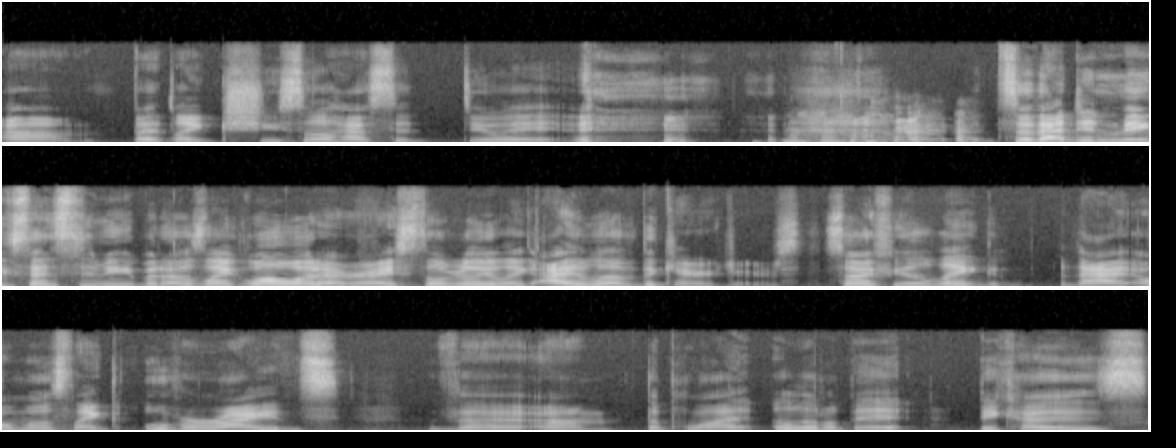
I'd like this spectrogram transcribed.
Um, but, like, she still has to do it. so that didn't make sense to me, but I was like, well, whatever. I still really like, I love the characters. So I feel like that almost, like, overrides the um the plot a little bit because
